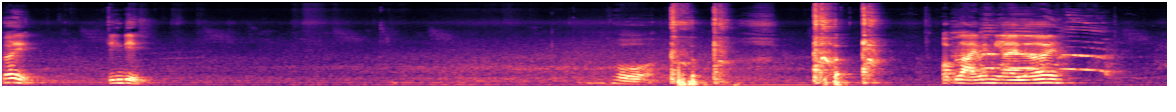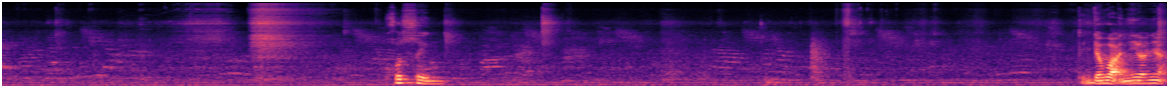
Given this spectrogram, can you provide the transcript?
เฮ้ย จริงดิโหออฟไลน์ไม่มีอะไรเลย คตรเซ็งถึงจังหวะนี้แล้วเนี่ย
